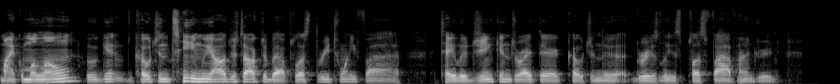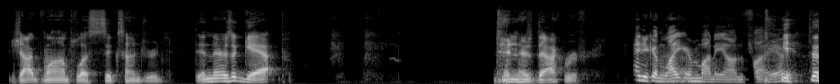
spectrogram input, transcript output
Michael Malone, who again coaching the team we all just talked about, plus 325. Taylor Jenkins right there coaching the Grizzlies plus 500. Jacque Vaughn plus 600. Then there's a gap. Then there's Doc Rivers. And you can light uh, your money on fire. Yeah,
